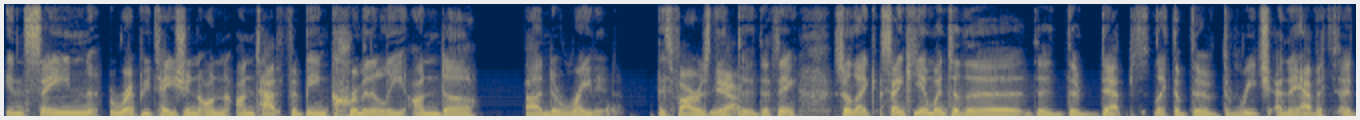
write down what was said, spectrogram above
insane reputation on Untappd for being criminally under underrated as far as the, Yeah. the, the thing. So like Sankian went to the the the depths, like the the, the reach, and they have a, a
